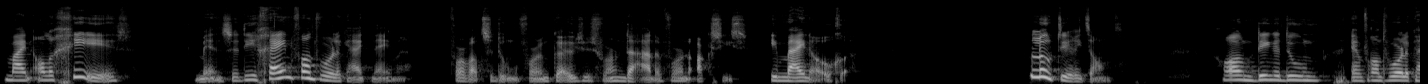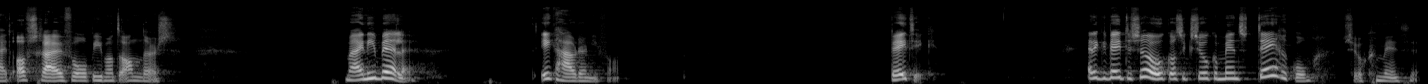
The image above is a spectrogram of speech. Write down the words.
Mijn allergie is mensen die geen verantwoordelijkheid nemen voor wat ze doen, voor hun keuzes, voor hun daden, voor hun acties. In mijn ogen. Bloedirritant. Gewoon dingen doen en verantwoordelijkheid afschuiven op iemand anders. Mij niet bellen. Ik hou er niet van. Weet ik. En ik weet dus ook, als ik zulke mensen tegenkom, zulke mensen,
